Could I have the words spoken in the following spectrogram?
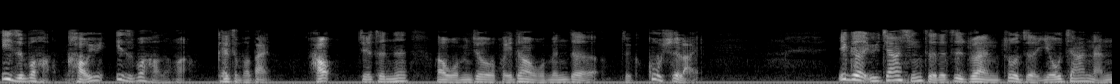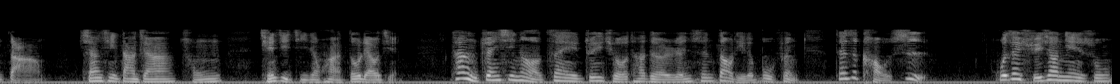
一直不好，考运一直不好的话，该怎么办？好。接着呢，啊，我们就回到我们的这个故事来。一个瑜伽行者的自传，作者尤加南达，相信大家从前几集的话都了解。他很专心哦，在追求他的人生道理的部分，但是考试或在学校念书，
